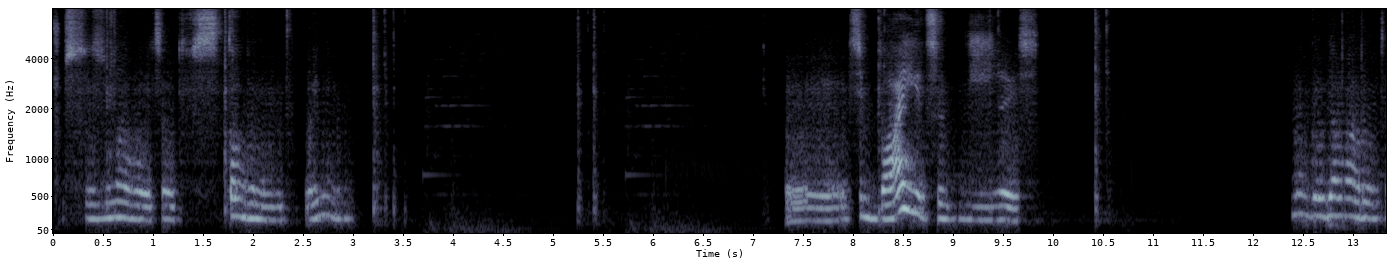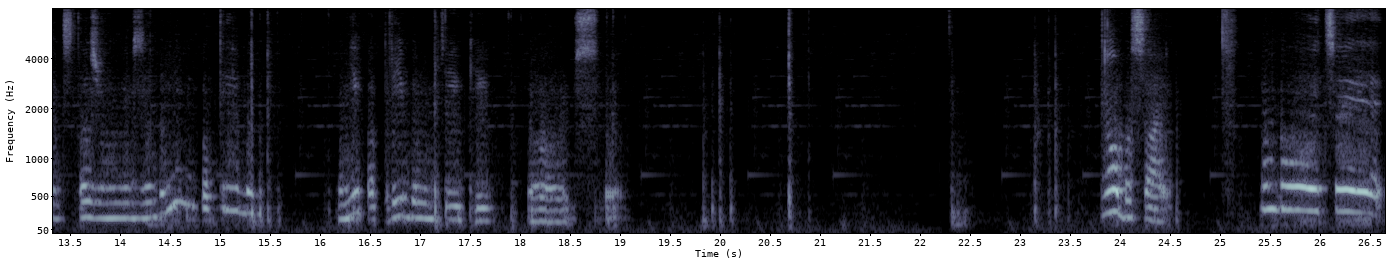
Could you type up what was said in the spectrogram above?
Щось знову це от в сторону відплинуло. Е, Ці баги це жесть. Ну, Гагамару, так скажемо, мені взагалі не потрібен. Мені потрібен тільки просто. Ну, Басай. Ну, бо це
